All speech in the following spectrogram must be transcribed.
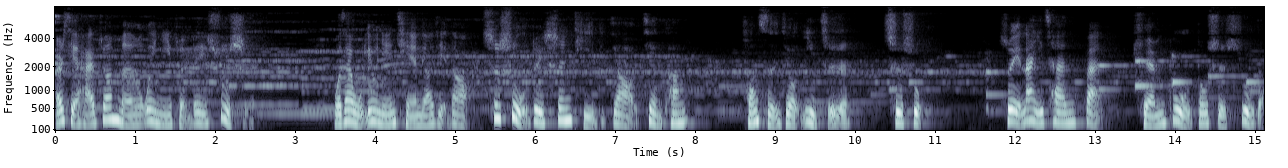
而且还专门为你准备素食。”我在五六年前了解到吃素对身体比较健康，从此就一直吃素，所以那一餐饭全部都是素的。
